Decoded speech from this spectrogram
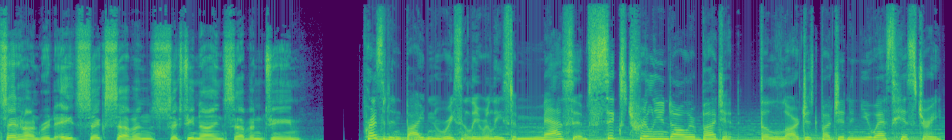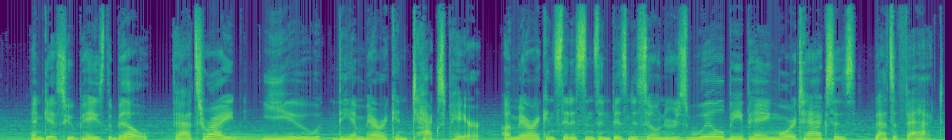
That's 800 867 6917. President Biden recently released a massive $6 trillion budget, the largest budget in U.S. history. And guess who pays the bill? That's right, you, the American taxpayer. American citizens and business owners will be paying more taxes. That's a fact.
